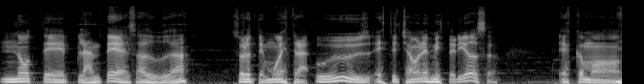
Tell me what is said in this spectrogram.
no te plantea esa duda, solo te muestra, uh, este chabón es misterioso. Es como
